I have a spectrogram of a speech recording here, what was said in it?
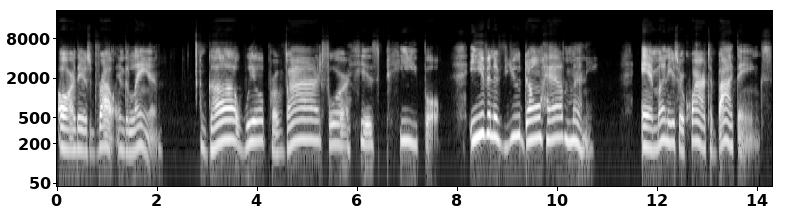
or there's drought in the land, God will provide for his people. Even if you don't have money and money is required to buy things,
